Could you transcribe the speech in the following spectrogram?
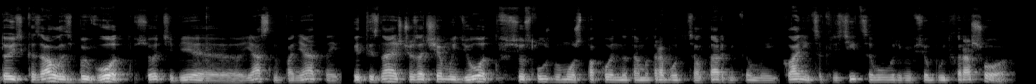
То есть, казалось бы, вот, все тебе ясно, понятно, и ты знаешь, что зачем идет, все служба может спокойно там отработать алтарником и кланяться, креститься вовремя, все будет хорошо.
